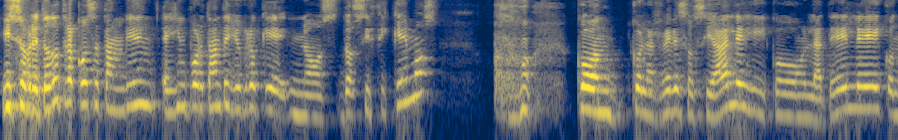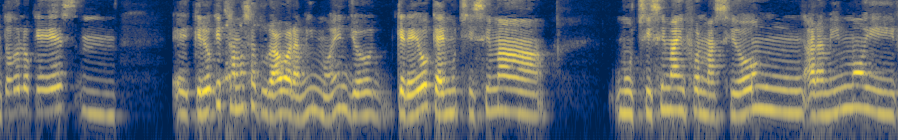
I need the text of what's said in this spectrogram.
Y sobre todo otra cosa también es importante, yo creo que nos dosifiquemos con las redes sociales y con la tele y con todo lo que es, mm, eh, creo que estamos saturados ahora mismo, ¿eh? Yo creo que hay muchísima, muchísima información ahora mismo y,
